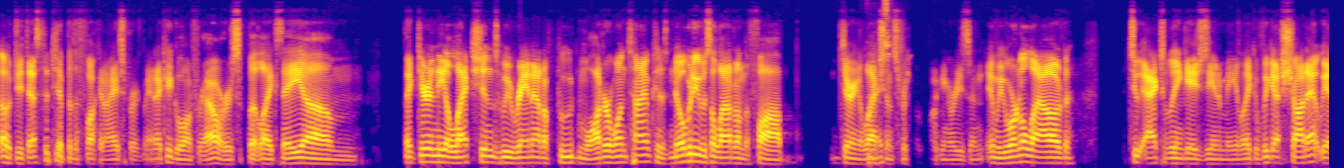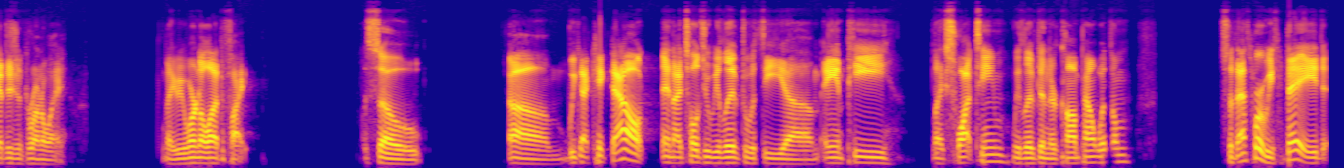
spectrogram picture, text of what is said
oh, dude, that's the tip of the fucking iceberg, man. I could go on for hours, but like they, um, like during the elections, we ran out of food and water one time because nobody was allowed on the fob during elections for some fucking reason, and we weren't allowed to actively engage the enemy. Like if we got shot at, we had to just run away. Like we weren't allowed to fight. So, um, we got kicked out, and I told you we lived with the um, AMP like SWAT team. We lived in their compound with them. So that's where we stayed,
